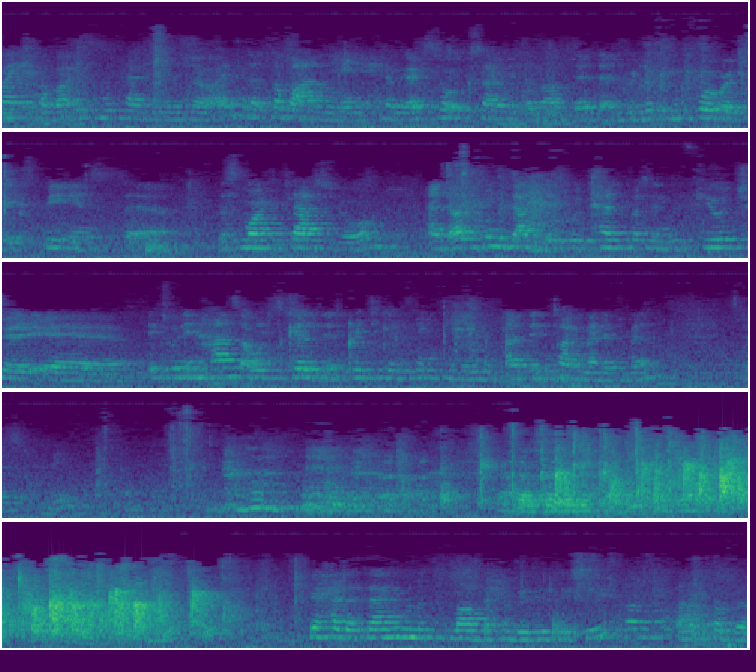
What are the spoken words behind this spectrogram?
مرحبا اسمي ثانية نجاي طبعا يعني إحنا we are so excited about it and we're looking forward to experience uh, the smart classroom and I think that it would help us in the future uh, it would enhance our skills in critical thinking and in time management. في حدا ثاني من الطلاب بحب يضيف شيء؟ آه تفضلي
